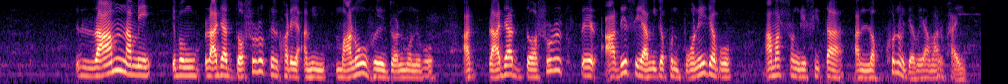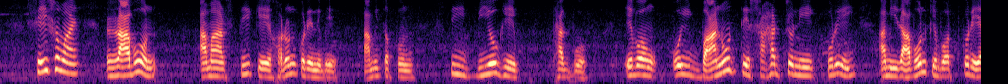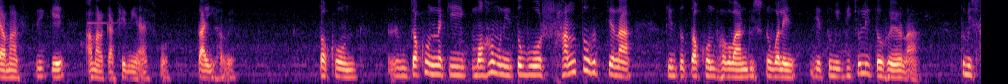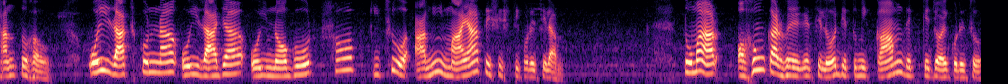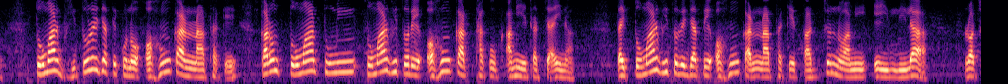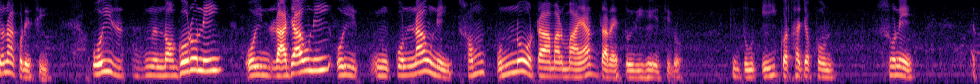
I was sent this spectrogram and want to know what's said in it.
রাম নামে এবং রাজা দশরথের ঘরে আমি মানব হয়ে জন্ম নেব। আর রাজা দশরথের আদেশে আমি যখন বনে যাব আমার সঙ্গে সীতা আর লক্ষণও যাবে আমার ভাই। সেই সময় রাবণ আমার স্ত্রীকে হরণ করে নেবে। আমি তখন স্ত্রী বিয়োগে থাকব এবং ওই বানরদের সাহায্য নিয়ে করেই আমি রাবণকে বধ করে আমার স্ত্রীকে আমার কাছে নিয়ে আসব। তাই হবে। তখন, যখন নাকি মহামুনি তবুও শান্ত হচ্ছে না কিন্তু তখন ভগবান বিষ্ণু বলে যে, তুমি বিচলিত হয়েও না, তুমি শান্ত হও। ওই রাজকন্যা, ওই রাজা, ওই নগর সব কিছু আমি মায়াতে সৃষ্টি করেছিলাম। তোমার অহংকার হয়ে গেছিল যে, তুমি কামদেবকে জয় করেছ। তোমার ভিতরে যাতে কোনো অহংকার না থাকে, কারণ তোমার, তুমি, তোমার ভিতরে অহংকার থাকুক, আমি এটা চাই না। তাই তোমার ভিতরে যাতে অহংকার না থাকে, তার জন্য আমি এই লীলা রচনা করেছি। ওই নগরও নেই, ওই রাজাও নেই, ওই কন্যাও নেই সম্পূর্ণ ওটা আমার মায়ার দ্বারায় তৈরি হয়েছিল। কিন্তু এই কথা যখন শোনে,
